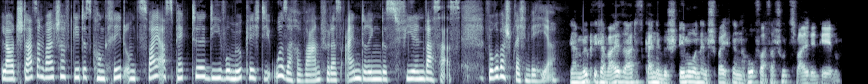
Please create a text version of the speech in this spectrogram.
Laut Staatsanwaltschaft geht es konkret um zwei Aspekte, die womöglich die Ursache waren für das Eindringen des vielen Wassers. Worüber sprechen wir hier? Ja, möglicherweise hat es keine Bestimmungen entsprechenden Hochwasserschutzwall gegeben.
